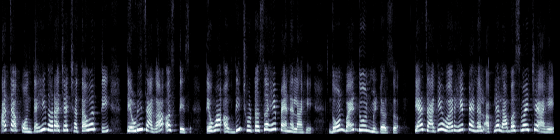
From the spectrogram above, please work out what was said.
आता कोणत्याही घराच्या छतावरती तेवढी जागा असतेच. तेव्हा अगदी छोटंसं हे पॅनल आहे. दोन बाय दोन मीटरचं. त्या जागेवर हे पॅनल आपल्याला बसवायचे आहे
